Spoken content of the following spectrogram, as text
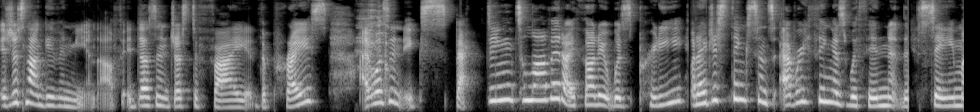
it's just not giving me enough. It doesn't justify the price. I wasn't expecting to love it. I thought it was pretty but I just think since everything is within the same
